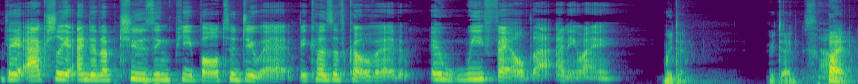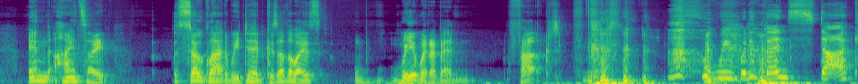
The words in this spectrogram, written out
they actually ended up choosing people to do it because of COVID, it, we failed that anyway. we did, we did. But in hindsight, so glad we did because otherwise we would have been fucked. we would have been stuck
